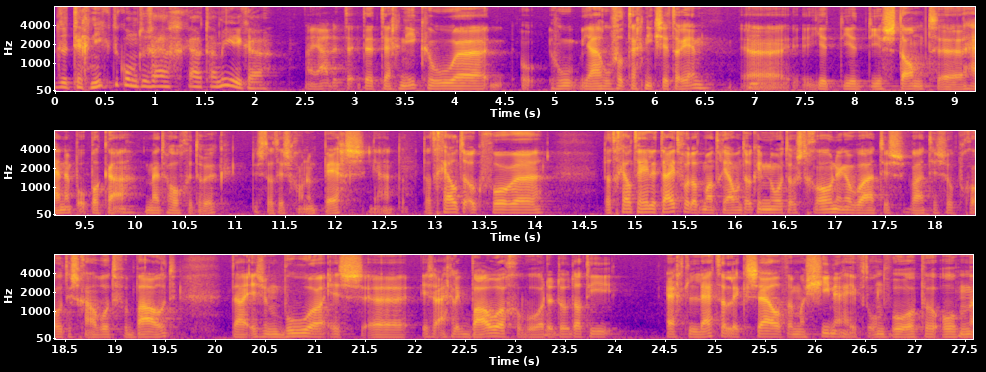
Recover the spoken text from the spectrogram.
de techniek die komt dus eigenlijk uit Amerika. Nou ja, de, de techniek, hoe, hoe, ja, hoeveel techniek zit erin? je, je, je stampt hennep op elkaar met hoge druk. Dus dat is gewoon een pers. Ja, dat, dat geldt ook voor. Dat geldt de hele tijd voor dat materiaal. Want ook in Noordoost-Groningen, waar, het dus, waar het dus op grote schaal wordt verbouwd, daar is een boer is, is eigenlijk bouwer geworden doordat hij echt letterlijk zelf een machine heeft ontworpen om,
